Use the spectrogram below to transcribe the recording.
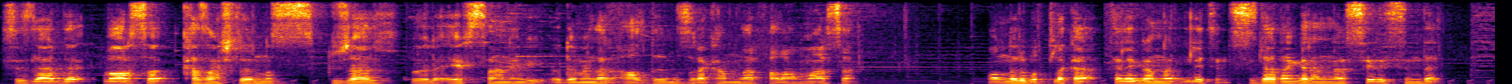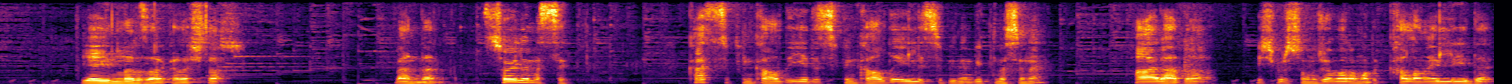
Sizlerde varsa kazançlarınız güzel böyle efsanevi ödemeler aldığınız rakamlar falan varsa onları mutlaka Telegram'dan iletin. Sizlerden gelenler serisinde yayınlarız arkadaşlar. Benden söylemesi. Kaç spin kaldı? 7 spin kaldı 50 spinin bitmesine. Hala da hiçbir sonuca varamadık. Kalan 50'yi de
